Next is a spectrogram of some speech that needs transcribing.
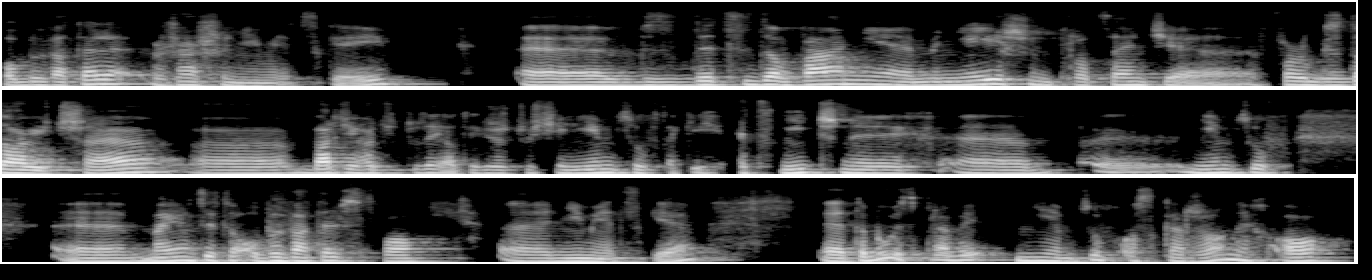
obywatele Rzeszy Niemieckiej, w zdecydowanie mniejszym procencie Volksdeutsche, e, bardziej chodzi tutaj o tych rzeczywiście Niemców takich etnicznych, e, Niemców mających to obywatelstwo niemieckie. To były sprawy Niemców oskarżonych o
